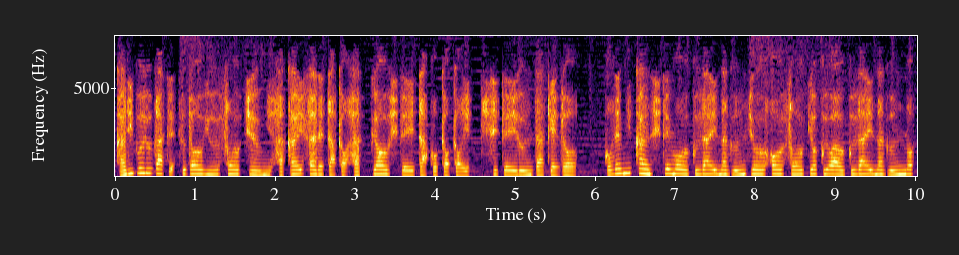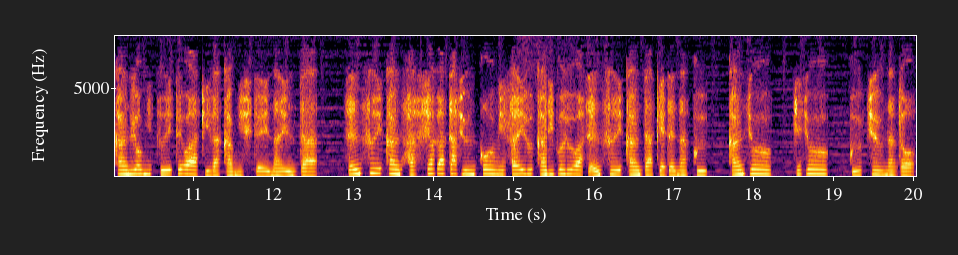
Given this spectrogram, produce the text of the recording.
カリブルが鉄道輸送中に破壊されたと発表していたことと一致しているんだけど、これに関してもウクライナ軍情報総局はウクライナ軍の関与については明らかにしていないんだ。潜水艦発射型巡航ミサイルカリブルは潜水艦だけでなく、艦上、地上、空中など、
